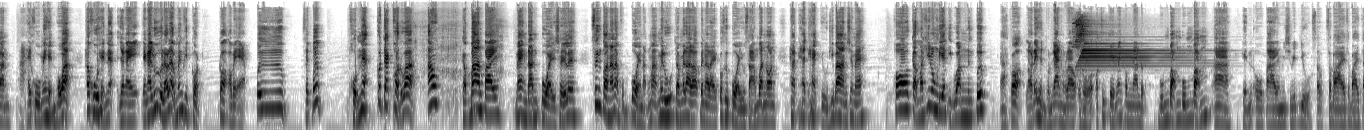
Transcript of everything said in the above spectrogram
บังอ่าให้ครูไม่เห็นเพราะว่าถ้าครูเห็นเนี่ยยังไงยังไงรู้อยู่แล้วแหละแม่งผิดกฎก็เอาไปแอบปุ๊บเสร็จปุ๊บผมเนี่ยก็แจ็คพอตว่า เอ้ากลับบ้านไปแม่งดันป่วยเฉยเลย ซึ่งตอนนั้นอะผมป่วยหนักมากไม่รู้จำไม่ได้แล้วเป็นอะไร ก็คือป่วยอยู่ 3 วันนอนแฮกแฮกแฮกอยู่ที่บ้านใช่ไหมพอกลับมาที่โรงเรียนอีกวันหนึ่งปุ๊บอะก็เราได้เห็นผลงานของเราโอ้โหออกซิเจนแม่งทำงานแบบบุ๋มบั๋มบุ๋มบั๋มอ่า เห็นโอปายังมีชีวิตอยู่สสบายสบายใจ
